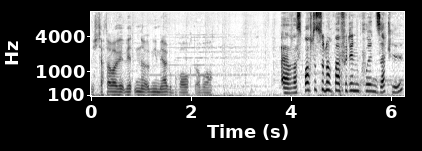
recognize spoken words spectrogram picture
ich dachte aber, wir, wir hätten da irgendwie mehr gebraucht, aber. Äh, was brauchtest du noch mal für den coolen Sattel?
